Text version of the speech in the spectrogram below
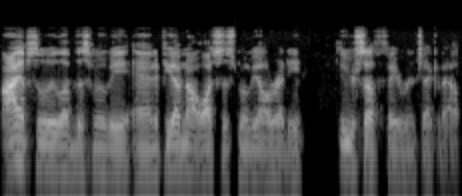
I absolutely love this movie, and if you have not watched this movie already, do yourself a favor and check it out.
